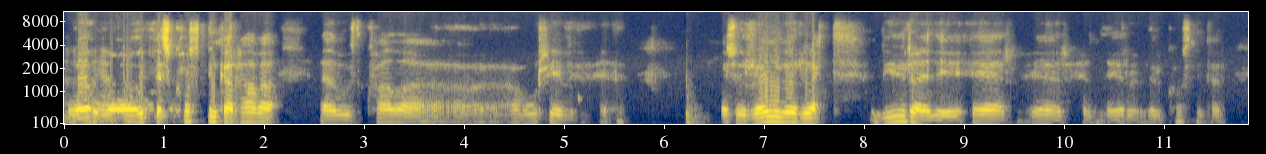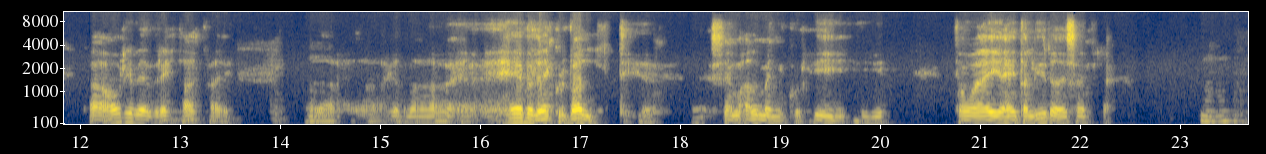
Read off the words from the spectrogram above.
og, og þess kostningar hafa eða veist hvaða áhrif þessu raunverulegt výðræði er, er, er, er kostningar, hvaða áhrif hefur eitt aðkvæði eða, hérna, hefur einhver völd sem almenningur í, í þá að ég heita líraði samfélag mm -hmm.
